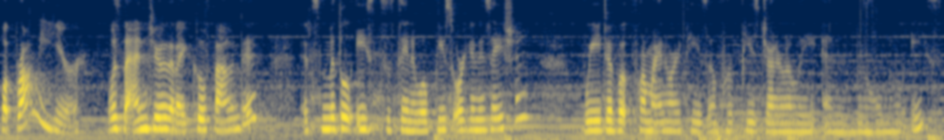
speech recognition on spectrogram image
What brought me here was the NGO that I co-founded. It's Middle East Sustainable Peace Organization. We devote for minorities and for peace generally in the whole Middle East.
